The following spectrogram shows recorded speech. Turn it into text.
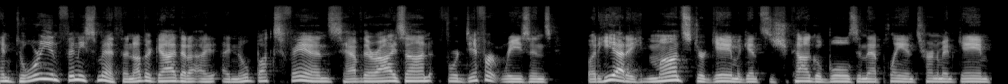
And Dorian Finney Smith, another guy that I, I know Bucks fans have their eyes on for different reasons, but he had a monster game against the Chicago Bulls in that play in tournament game.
